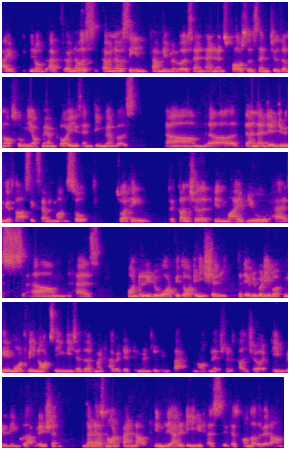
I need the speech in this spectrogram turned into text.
I you know I've, I've, never I've never seen family members and, and, and, spouses and children of so many of my employees and team members um, uh, than I did during this last six seven months. So so I think the culture, in my view, has um, has contrary to what we thought initially, that everybody working remotely, not seeing each other, might have a detrimental impact on organizational culture, team building, collaboration. That has not panned out. In reality, it has it has gone the other way around.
